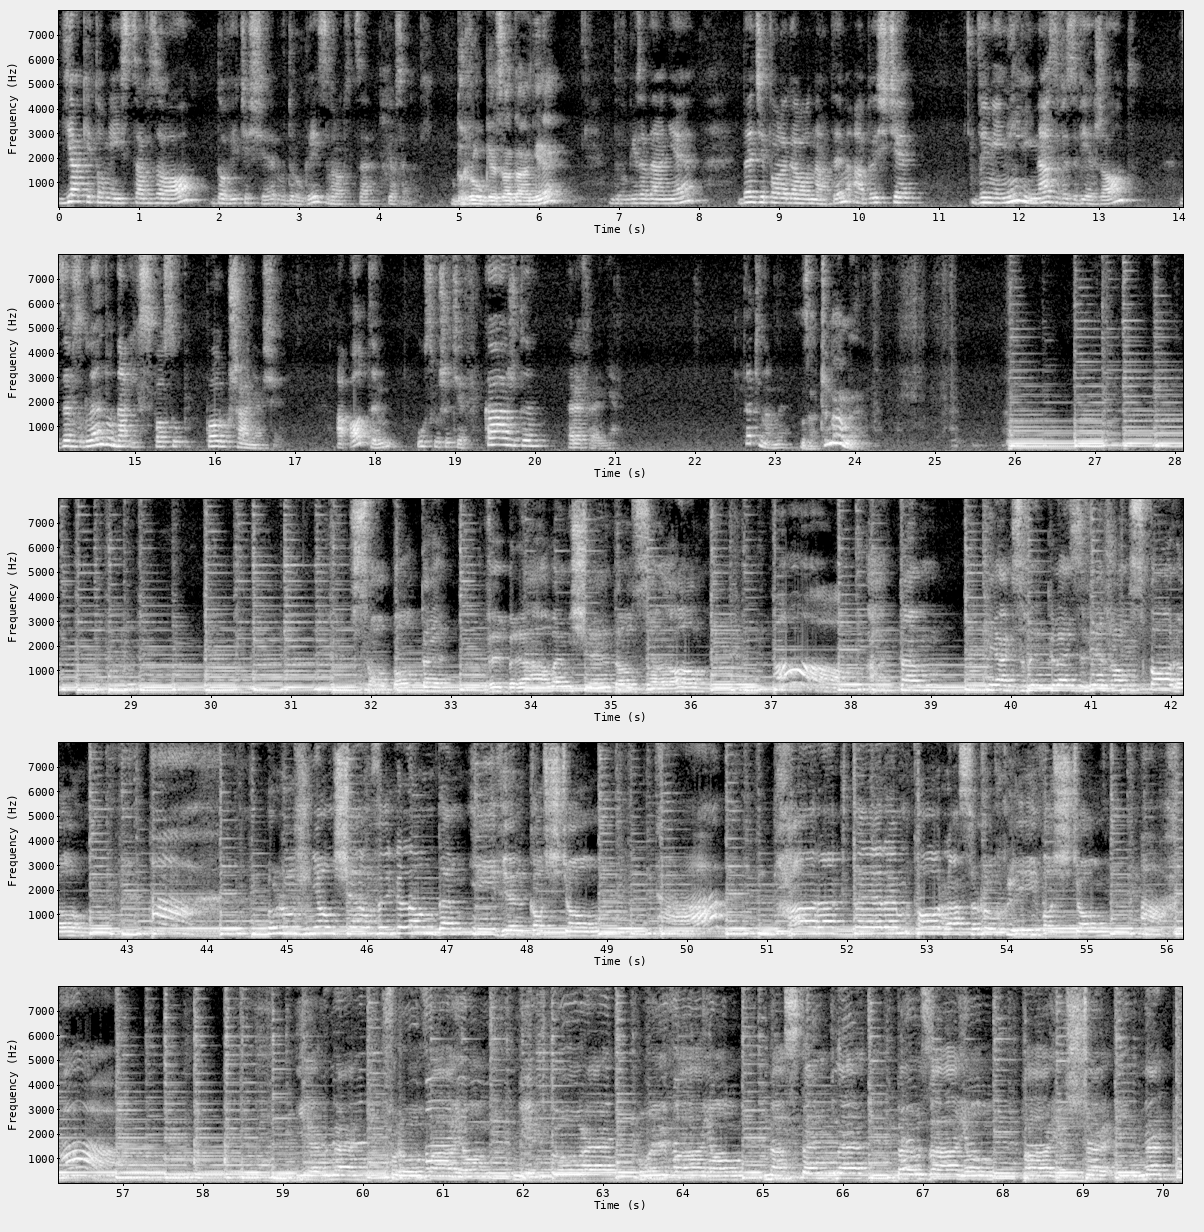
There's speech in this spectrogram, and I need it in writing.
Jakie to miejsca w zoo, dowiecie się w drugiej zwrotce piosenki. Drugie zadanie Drugie zadanie będzie polegało na tym, abyście wymienili nazwy zwierząt ze względu na ich sposób poruszania się. A o tym usłyszycie w każdym refrenie. Zaczynamy. zaczynamy. Wybrałem się do zoo, O! a tam jak zwykle zwierząt sporo. Ach! Różnią się wyglądem i wielkością, Tak? charakterem oraz ruchliwością. Aha! Jedne fruwają, niektóre pełzają, a jeszcze inne tu,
